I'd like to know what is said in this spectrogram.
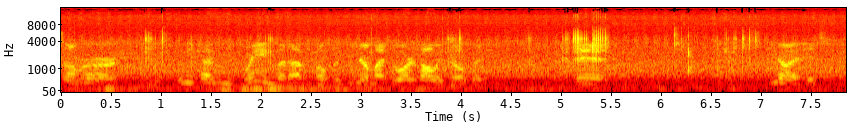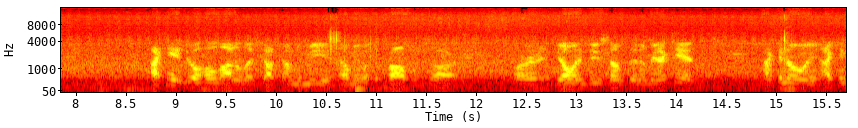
summer or anytime in between, but I'm open, you know, my door is always open. And, you know, it's, I can't do a whole lot unless y'all come to me and tell me what the problems are. Or if y'all want to do something, I mean, I can't, I can only, I can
